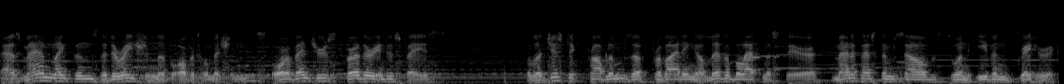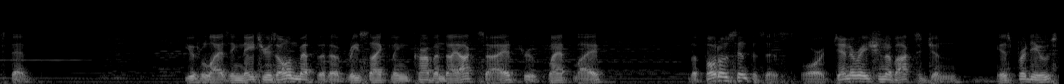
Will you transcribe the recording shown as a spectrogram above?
As man lengthens the duration of orbital missions or ventures further into space, the logistic problems of providing a livable atmosphere manifest themselves to an even greater extent. Utilizing nature's own method of recycling carbon dioxide through plant life, the photosynthesis, or generation of oxygen, is produced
